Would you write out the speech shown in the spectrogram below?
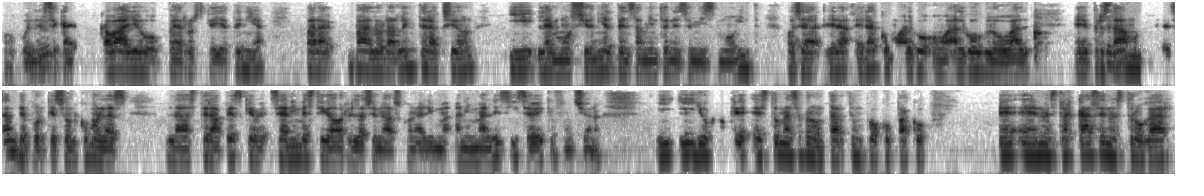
o con ese caballo o perros que ella tenía, para valorar la interacción y la emoción y el pensamiento en ese mismo ínter. O sea, era, era como algo, algo global, eh, pero estaba muy interesante porque son como las, las terapias que se han investigado relacionadas con animales y se ve que funciona. Y, y, yo creo que esto me hace preguntarte un poco, Paco, en, nuestra casa, en nuestro hogar,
